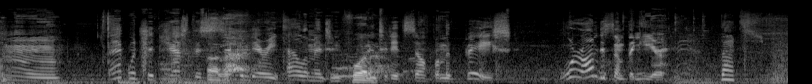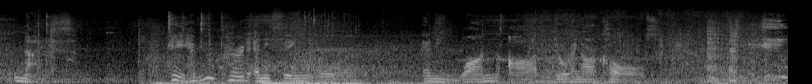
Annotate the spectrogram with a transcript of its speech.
Hmm. That would suggest a Ala. secondary element Fuera. imprinted itself on the base. We're onto something here. That's nice. Hey, have you heard anything or anyone odd during our calls? You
